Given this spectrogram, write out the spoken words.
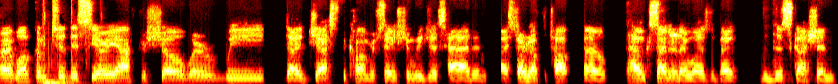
All right, welcome to the CRE After Show where we digest the conversation we just had. And I started off the top about how excited I was about the discussion.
